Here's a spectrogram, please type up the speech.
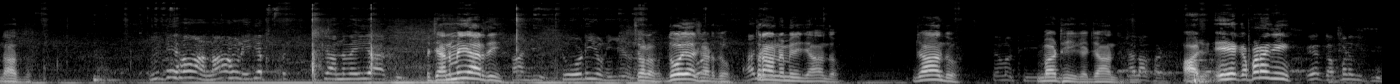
ਦੱਸ ਦੋ ਵੀਰ ਜੀ ਹਾਂ ਨਾ ਹੋਣੀ ਜੇ 95000 ਦੀ। 95000 ਦੀ? ਹਾਂਜੀ ਛੋੜ ਹੀ ਹੋਣੀ ਜੇ। ਚਲੋ 2000 ਛੱਡ ਦੋ 93 ਮੇਰੀ ਜਾਣ ਦੋ ਜਾਣ ਦੋ ਚਲੋ ਠੀਕ। ਬਾ ਠੀਕ ਹੈ ਜਾਣ ਦੋ ਚਲਾ ਫੜ। ਆ ਜਾਓ। ਇਹ ਕੱਪਣਾ ਜੀ? ਇਹ ਗੱਬਣ ਵੀਰ ਜੀ।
